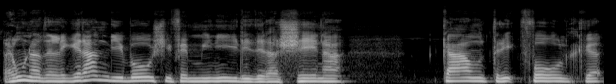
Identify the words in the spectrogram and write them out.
è una delle grandi voci femminili della scena country, folk,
